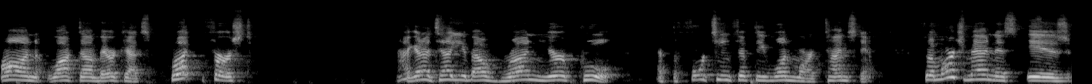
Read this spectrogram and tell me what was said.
on Locked On Bearcats. But first, I got to tell you about Run Your Pool at the 1451 mark timestamp. So March Madness is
